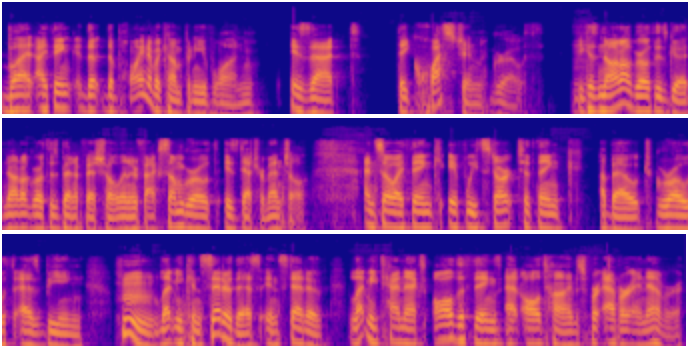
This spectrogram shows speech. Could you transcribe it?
But I think the, the point of a company of one is that they question growth hmm. because not all growth is good, not all growth is beneficial, and in fact, some growth is detrimental. And so I think if we start to think about growth as being, hmm, let me consider this instead of let me 10x all the things at all times forever and ever.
